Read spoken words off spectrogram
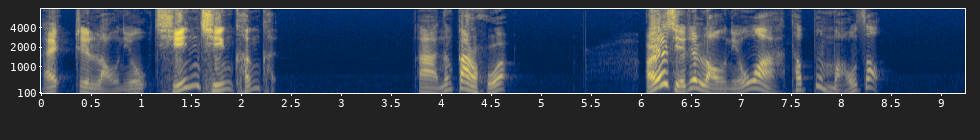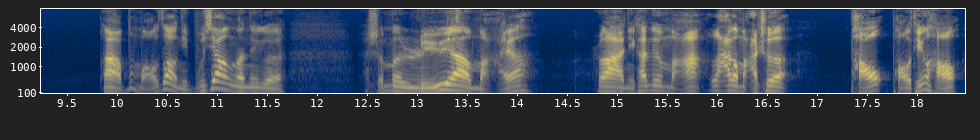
哎，这老牛勤勤恳恳。啊，能干活而且这老牛啊，它不毛躁。啊，不毛躁，你不像啊那个什么驴呀、马呀，是吧？你看那马拉个马车，跑跑挺好，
